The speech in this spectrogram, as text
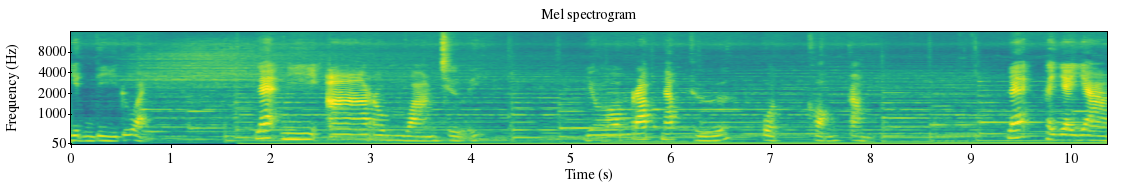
ยินดีด้วย และมีอารมณ์วางเฉย ยอมรับนับถือกฎของกรรม และพยายาม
